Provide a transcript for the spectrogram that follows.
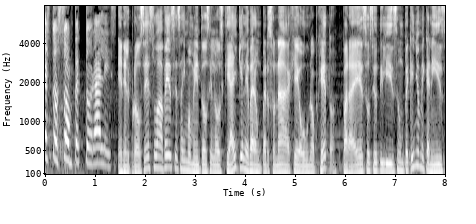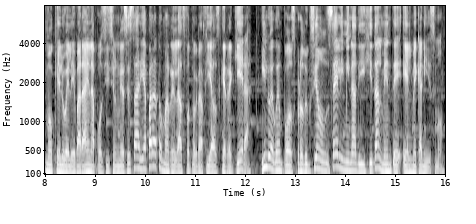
Estos son pectorales. En el proceso a veces hay momentos en los que hay que elevar a un personaje o un objeto. Para eso se utiliza un pequeño mecanismo que lo elevará en la posición necesaria para tomarle las fotografías que requiera. Y luego en postproducción se elimina digitalmente el mecanismo.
